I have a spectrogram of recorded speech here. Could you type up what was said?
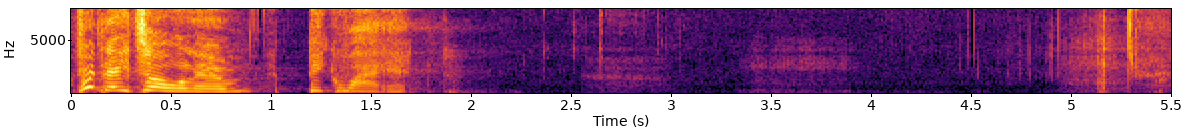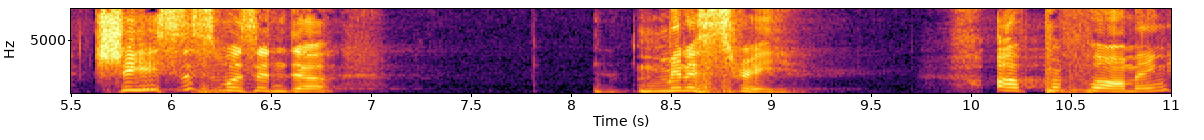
But they told him, be quiet. Jesus was in the ministry of performing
